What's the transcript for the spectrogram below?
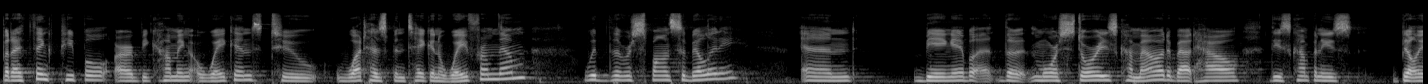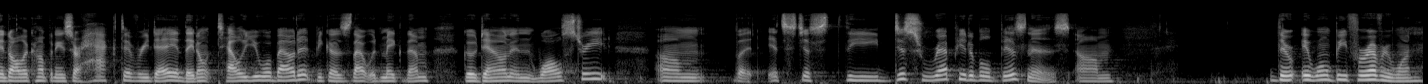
But I think people are becoming awakened to what has been taken away from them with the responsibility and being able the more stories come out about how these companies billion dollar companies are hacked every day and they don't tell you about it because that would make them go down in wall street. Um, but it's just the disreputable business. Um, there, it won't be for everyone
